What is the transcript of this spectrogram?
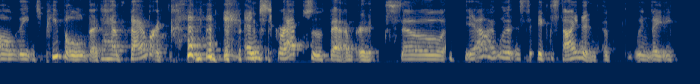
all these people that have fabric and scraps of fabric. So, yeah, I was excited when they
